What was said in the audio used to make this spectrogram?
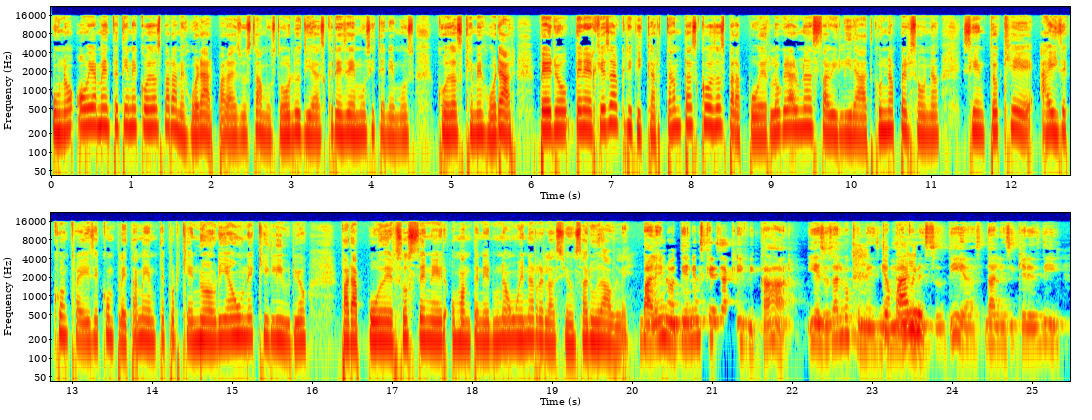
uno obviamente tiene cosas para mejorar, para eso estamos, todos los días crecemos y tenemos cosas que mejorar, pero tener que sacrificar tantas cosas para poder lograr una estabilidad con una persona, siento que ahí se contradice completamente porque no habría un equilibrio para poder sostener o mantener una buena relación saludable. Vale, no tienes que sacrificar. Y eso es algo que me decía Mario en estos días. Dale, si quieres, di.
